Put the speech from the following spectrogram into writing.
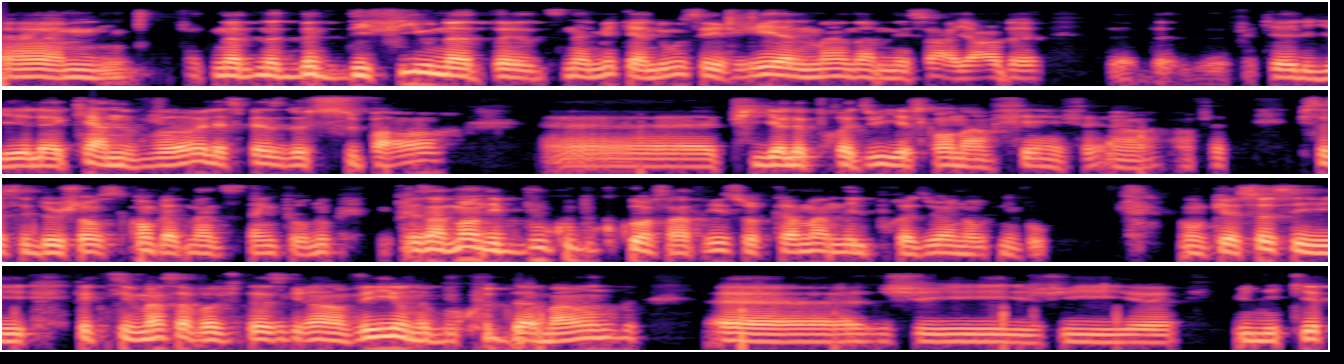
Euh, notre, notre, défi ou notre dynamique à nous, c'est réellement d'amener ça ailleurs. De, de, de, qu'il y a le Canva, l'espèce de support Euh, puis il y a le produit, il y a ce qu'on en fait, en, fait. Puis ça, c'est deux choses complètement distinctes pour nous. présentement, on est beaucoup, beaucoup concentré sur comment amener le produit à un autre niveau. Donc ça, c'est effectivement, ça va vitesse grand V. On a beaucoup de demandes. Euh, j'ai j'ai une équipe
